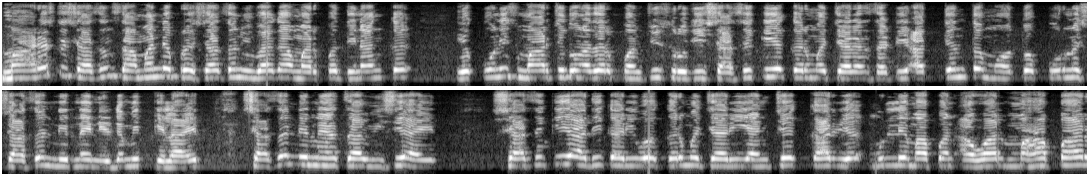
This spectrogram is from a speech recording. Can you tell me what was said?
महाराष्ट्र शासन सामान्य प्रशासन विभागामार्फत दिनांक एकोणीस मार्च दोन हजार पंचवीस रोजी शासकीय कर्मचाऱ्यांसाठी अत्यंत महत्त्वपूर्ण शासन निर्णय निर्गमित केला आहे. शासन निर्णयाचा विषय आहे शासकीय अधिकारी व कर्मचारी यांचे कार्य मूल्यमापन अहवाल महापार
